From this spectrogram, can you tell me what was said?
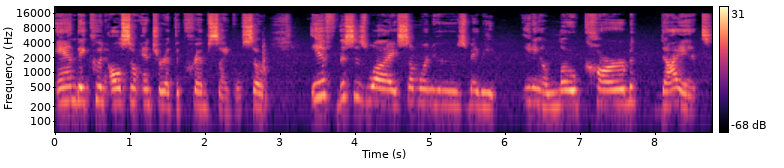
And they could also enter at the Krebs cycle. So if this is why someone who's maybe eating a low carb diet,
